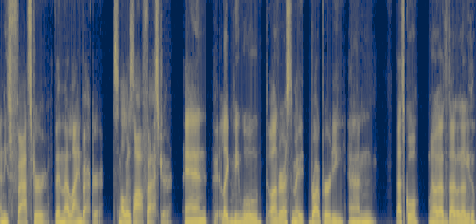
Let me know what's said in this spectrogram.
and he's faster than that linebacker It's a lot faster. And like people underestimate Brock Purdy, and that's cool. No, that's that,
